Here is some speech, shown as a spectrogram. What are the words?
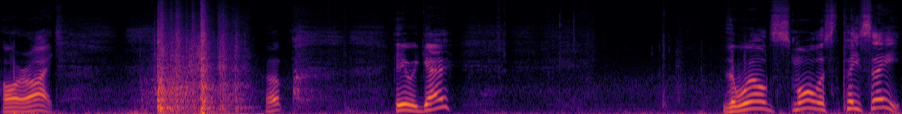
All right. Up. Here we go. The world's smallest PC.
